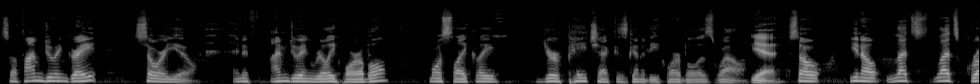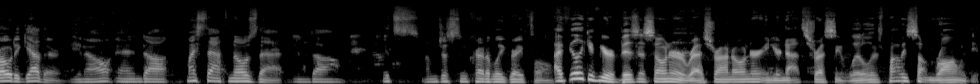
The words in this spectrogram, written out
So if I'm doing great, so are you. And if I'm doing really horrible, most likely your paycheck is going to be horrible as well. yeah So, you know, let's let's grow together, you know, and uh, my staff knows that, and um, it's I'm just incredibly grateful. I feel like if you're a business owner or a restaurant owner and you're not stressing a little, there's probably something wrong with you.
